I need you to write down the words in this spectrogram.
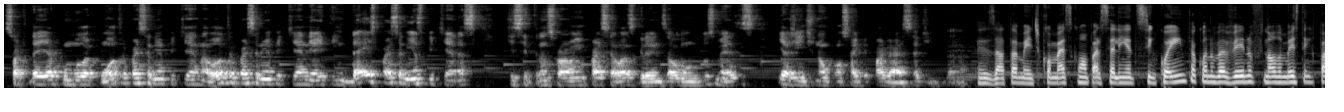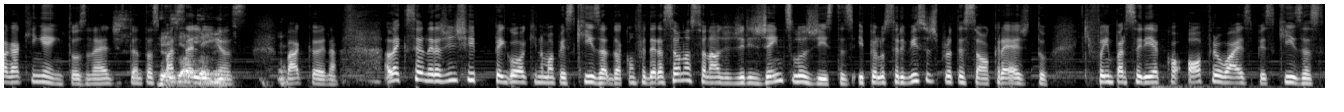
só que daí acumula com outra parcelinha pequena, outra parcelinha pequena, e aí tem 10 parcelinhas pequenas que se transformam em parcelas grandes ao longo dos meses e a gente não consegue pagar essa dívida. Né? Exatamente. Começa com uma parcelinha de 50, quando vai ver no final do mês tem que pagar 500, né? De tantas parcelinhas. Exatamente. Bacana. Alexander, a gente pegou aqui numa pesquisa da Confederação Nacional de Dirigentes Logistas e pelo Serviço de Proteção ao Crédito, que foi em parceria com a Offerwise Pesquisas,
